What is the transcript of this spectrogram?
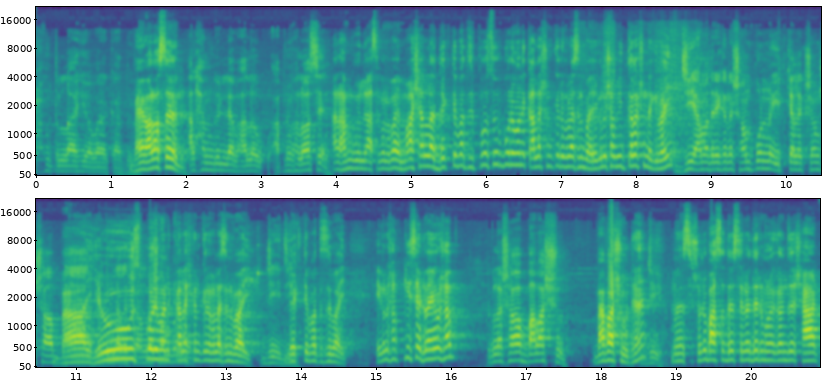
রহমতুল্লাহি ওবারাকাতু ভাই ভালো আছেন? আলহামদুলিল্লাহ ভালো। আপনি ভালো আছেন? আলহামদুলিল্লাহ আছি বলে ভাই মাশাআল্লাহ দেখতে পাচ্ছি প্রচুর পরিমাণে কালেকশন করে ফেলেছেন ভাই। এগুলো সব ঈদ কালেকশন নাকি ভাই? জি আমাদের এখানে সম্পূর্ণ ঈদ কালেকশন সব ভাই হিউজ পরিমাণে কালেকশন করে ফেলেছেন ভাই। জি, জি। দেখতে পাচ্ছি ভাই। এগুলো সব কি সেট ভাই? এগুলো সব? এগুলা সব বাবার শুট বাবা শুট হ্যাঁ? জি। মানে ছোট বাচ্চাদের ছেলেদের মনে করেন যে শার্ট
